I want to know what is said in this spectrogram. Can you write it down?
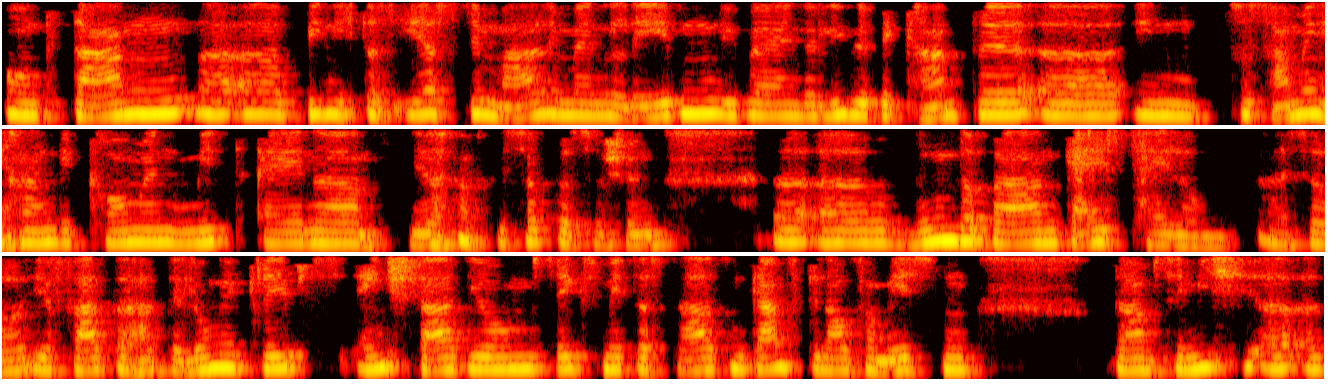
Und dann äh, bin ich das erste Mal in meinem Leben über eine liebe Bekannte äh, in Zusammenhang gekommen mit einer, ja, wie sagt man so schön, äh, äh, wunderbaren Geistheilung. Also ihr Vater hatte Lungenkrebs, Endstadium, sechs Metastasen, ganz genau vermessen. Da haben sie mich, äh,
